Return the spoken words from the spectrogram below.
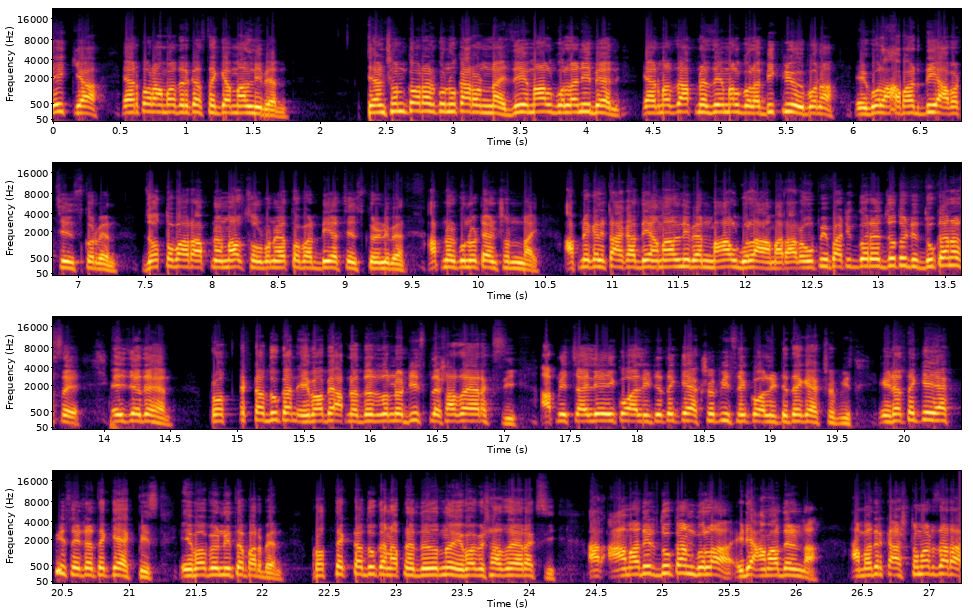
দেখিয়া এরপর আমাদের কাছ থেকে মাল নেবেন। টেনশন করার কোনো কারণ নাই, যে মালগুলা নিবেন, এর মাঝে আপনার যে মালগুলা বিক্রি হইব না, এগুলো আবার দিয়ে আবার চেঞ্জ করবেন। যতবার আপনার মাল চলবে না, এতবার দিয়ে চেঞ্জ করে নেবেন। আপনার কোনো টেনশন নাই। আপনি খালি টাকা দিয়ে মাল নিবেন, মালগুলা আমার। আর ওপি পাটি করে যতটি দোকান আছে, এই যে দেখেন প্রত্যেকটা দোকান এভাবে আপনাদের জন্য ডিসপ্লে সাজায় রাখছি। আপনি চাইলে এই কোয়ালিটি থেকে একশো পিস এই কোয়ালিটি থেকে একশো পিস এটা থেকে এক পিস এটা থেকে এক পিস এভাবে নিতে পারবেন। প্রত্যেকটা দোকান আপনাদের জন্য এভাবে সাজায় রাখছি। আর আমাদের দোকানগুলা, এটা আমাদের না। আমাদের কাস্টমার যারা,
